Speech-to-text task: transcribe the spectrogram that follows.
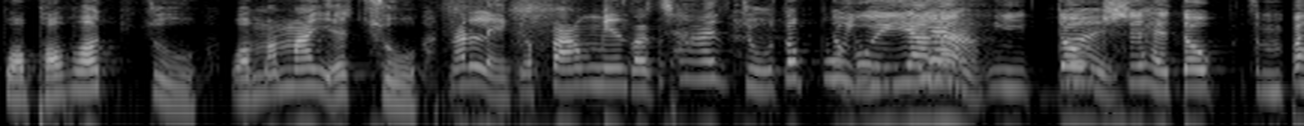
我婆婆煮，我妈妈也煮，那两个方面的菜煮都不一样，你都吃还都怎么办？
